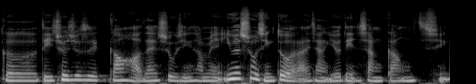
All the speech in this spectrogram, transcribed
歌的确就是刚好在竖琴上面，因为竖琴对我来讲有点像钢琴，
